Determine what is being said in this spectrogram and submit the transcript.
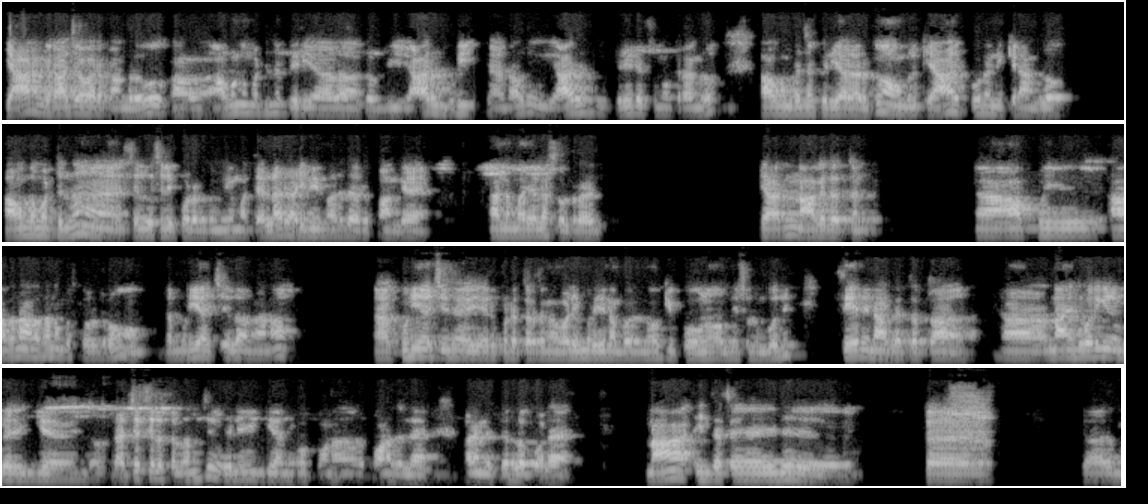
யார் அங்க ராஜாவா இருக்காங்களோ அவங்க மட்டும்தான் பெரிய ஆளா ஆகும் யாரு முடி அதாவது யாரு கிரீட சுமக்குறாங்களோ அவங்க மட்டும்தான் பெரிய ஆளா இருக்கும். அவங்களுக்கு யார் கூட நிக்கிறாங்களோ அவங்க மட்டும்தான் செல்வ செழிப்போட இருக்க முடியும் மத்த எல்லாரும் அடிமை மாதிரிதான் இருப்பாங்க. அந்த மாதிரி எல்லாம் சொல்றாரு. யாருன்னு நாகதத்தன். ஆஹ் அப்படி அதனாலதான் நம்ம சொல்றோம். இந்த முடியாட்சி எல்லாம் வேணாம். குடியாட்சி ஏற்படுத்துறதுக்கு வழிமுறையை நம்ம நோக்கி போகணும் அப்படின்னு சொல்லும்போது சேரி நாகதத்தா தான். நான் இது வரைக்கும் இங்க இந்த ரஜசீலத்துல வந்து வெளியே எங்கேயும் அதிகமாக போன போனதில்லை. ஆனால் எனக்கு தெருல போல. நான் இந்த இது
